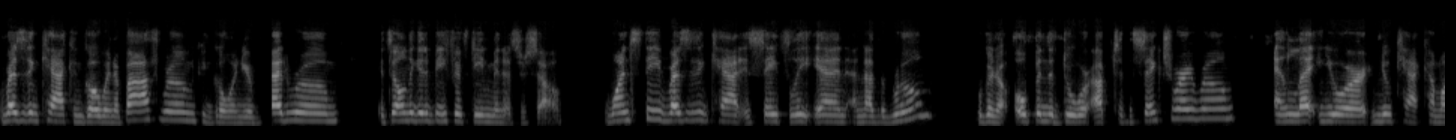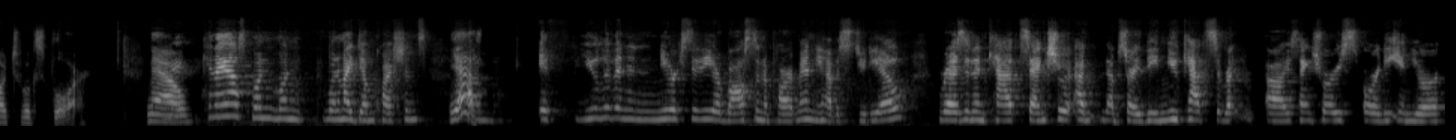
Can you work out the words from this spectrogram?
resident cat can go in a bathroom, can go in your bedroom, it's only going to be 15 minutes or so. Once the resident cat is safely in another room, we're going to open the door up to the sanctuary room and let your new cat come out to explore. Now, can I, can I ask one, one, one of my dumb questions? Yes. Um, if you live in a New York City or Boston apartment and you have a studio, resident cat sanctuary, I'm, I'm sorry, the new cat uh, sanctuary is already in your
